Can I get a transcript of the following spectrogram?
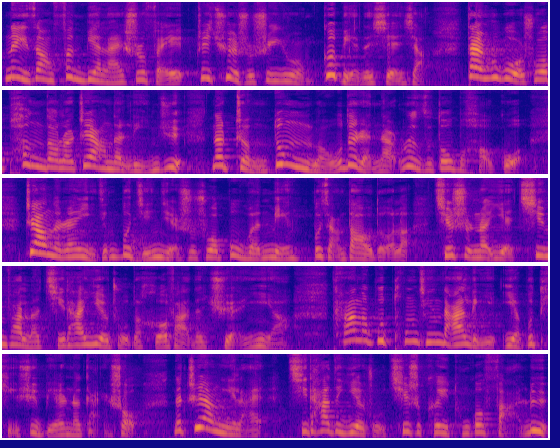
内脏粪便来施肥，这确实是一种个别的现象。但如果说碰到了这样的邻居，那整栋楼的人呢日子都不好过。这样的人已经不仅仅是说不文明、不讲道德了，其实呢也侵犯了其他业主的合法的权益啊。他呢不通情达理，也不体恤别人的感受。那这样一来，其他的业主其实可以通过法律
